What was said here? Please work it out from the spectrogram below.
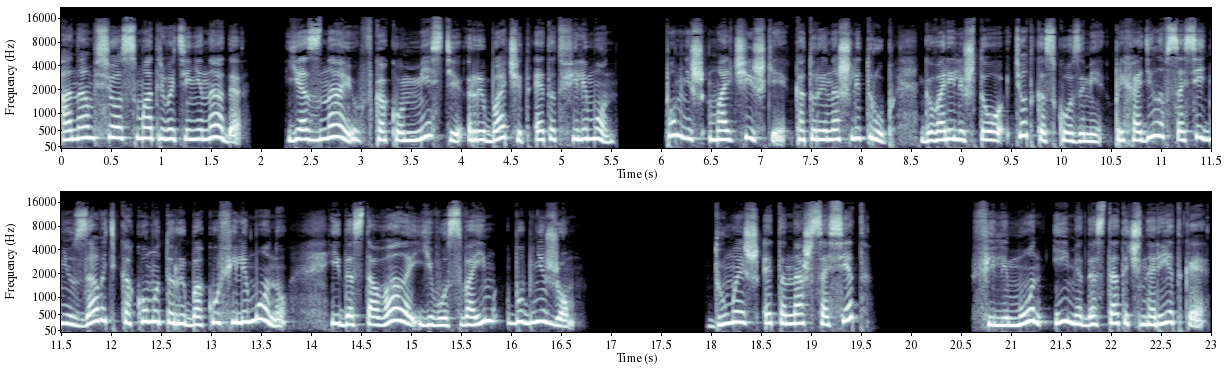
А нам все осматривать и не надо. Я знаю, в каком месте рыбачит этот Филимон. Помнишь, мальчишки, которые нашли труп, говорили, что тетка с козами приходила в соседнюю заводь к какому-то рыбаку Филимону и доставала его своим бубнежом? Думаешь, это наш сосед? Филимон – имя достаточно редкое,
